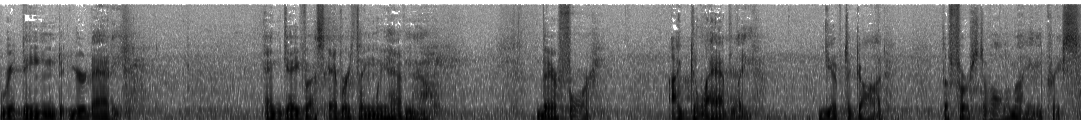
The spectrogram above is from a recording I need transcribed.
redeemed your daddy and gave us everything we have now. Therefore, I gladly give to God the first of all of my increase.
